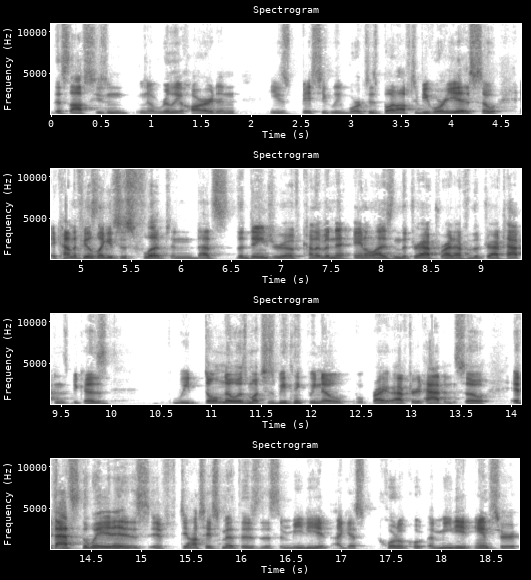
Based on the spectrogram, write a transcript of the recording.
this offseason, you know, really hard, and he's basically worked his butt off to be where he is. So it kind of feels like it's just flipped, and that's the danger of kind of analyzing the draft right after the draft happens because we don't know as much as we think we know right after it happens. So if that's the way it is, if D'Ante Smith is this immediate, I guess, quote unquote, immediate answer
